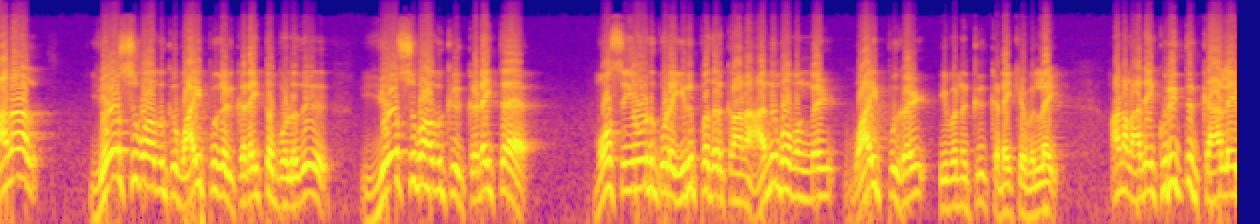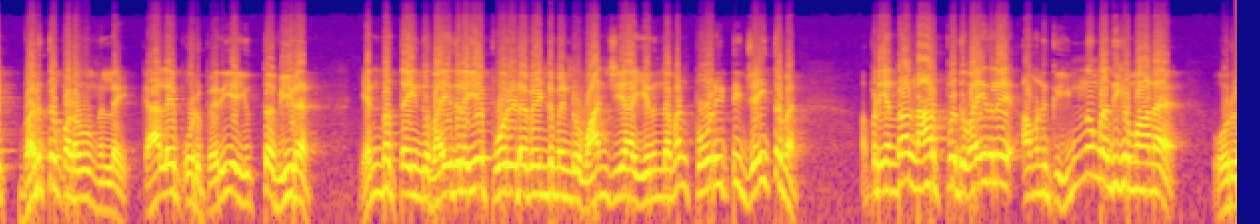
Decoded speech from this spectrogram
ஆனால் யோசுவாவுக்கு வாய்ப்புகள் கிடைத்த பொழுது யோசுவாவுக்கு கிடைத்த மோசையோடு கூட இருப்பதற்கான அனுபவங்கள் வாய்ப்புகள் இவனுக்கு கிடைக்கவில்லை. ஆனால் அதை குறித்து காலேப் வருத்தப்படவும் இல்லை. காலேப் ஒரு பெரிய யுத்த வீரன். எண்பத்தைந்து வயதிலேயே போரிட வேண்டும் என்று வாஞ்சியாய் இருந்தவன் போரிட்டு ஜெயித்தவன். அப்படி என்றால் நாற்பது வயதிலே அவனுக்கு இன்னும் அதிகமான ஒரு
